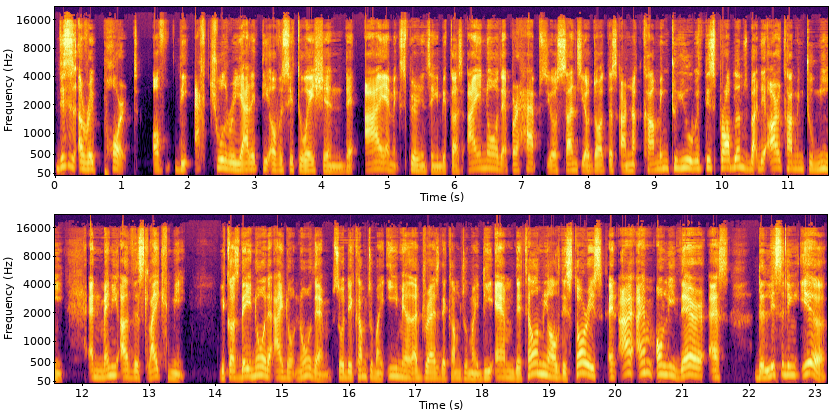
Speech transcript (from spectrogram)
this is a report of the actual reality of a situation that I am experiencing because I know that perhaps your sons, your daughters are not coming to you with these problems, but they are coming to me and many others like me because they know that I don't know them. So they come to my email address, they come to my DM, they tell me all these stories, and I, I'm only there as the listening ear.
